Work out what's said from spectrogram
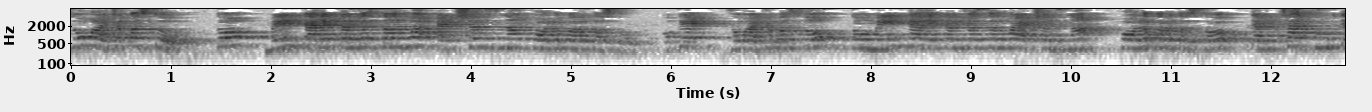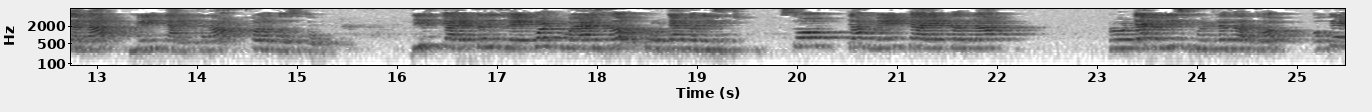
जो वाचक असतो तो मेन कॅरेक्टरच्या सर्व ऍक्शन्सना फॉलो करत असतो ओके जो वाचक असतो तो मेन कॅरेक्टरच्या सर्व ऍक्शन्सना फॉलो करत कॅरेक्टरच्या थ्रू त्याला मेन कॅरेक्टर कळत असतो. This character is referred to as the protagonist so त्या मेन कॅरेक्टरला प्रोटॅगनिस्ट म्हटलं जातं. Okay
